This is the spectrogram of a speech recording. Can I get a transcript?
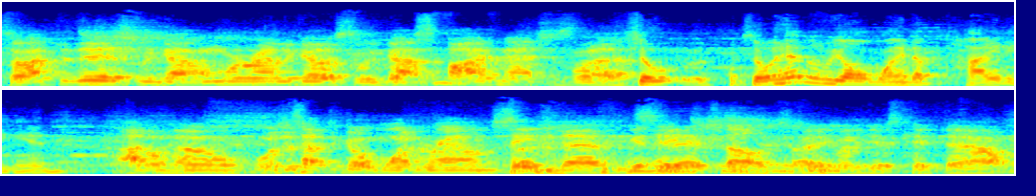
So after this, we got one more round to go. So we've got five matches left. So, so what happens when we all wind up tied again? I don't know. We'll just have to go one round, sudden death, You and can see if, action Oh, anybody gets kicked out.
